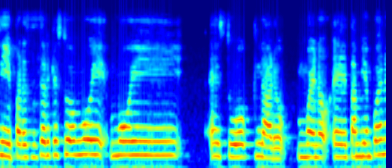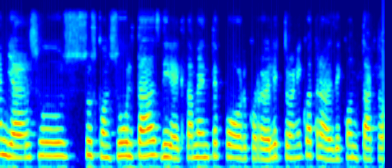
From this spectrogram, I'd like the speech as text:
Sí, parece ser que estuvo muy, muy Estuvo claro. Bueno, eh, también pueden enviar sus, consultas directamente por correo electrónico a través de contacto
